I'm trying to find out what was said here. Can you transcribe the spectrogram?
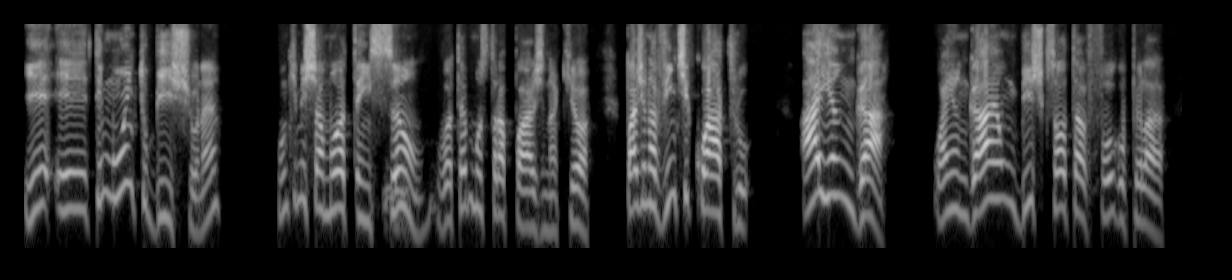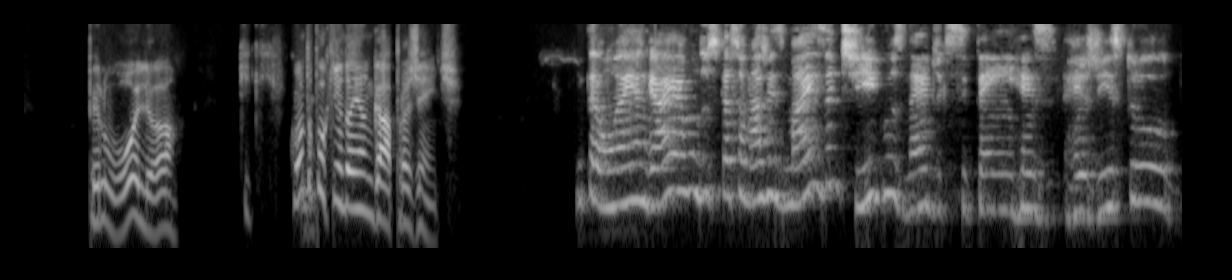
e, e, tem muito bicho, né? Um que me chamou a atenção, vou até mostrar a página aqui, ó. Página 24, Ayangá. O Ayangá é um bicho que solta fogo pela, pelo olho, ó. Que, que, conta um pouquinho do Ayangá pra gente. Então, o Anhangá é um dos personagens mais antigos, né, de que se tem res, registro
